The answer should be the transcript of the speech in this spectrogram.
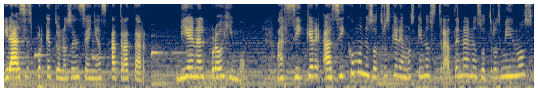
Gracias porque tú nos enseñas a tratar bien al prójimo. Así, que, así como nosotros queremos que nos traten a nosotros mismos,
